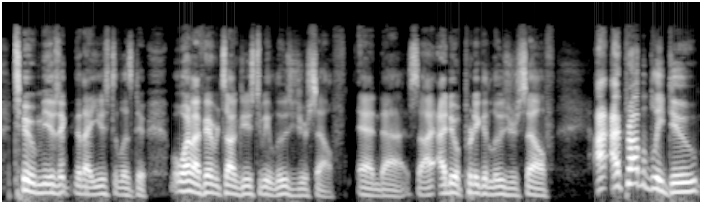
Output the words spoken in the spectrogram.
to music that I used to listen to. One of my favorite songs used to be Lose Yourself. And uh, so I, I do a pretty good Lose Yourself I, I, probably do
